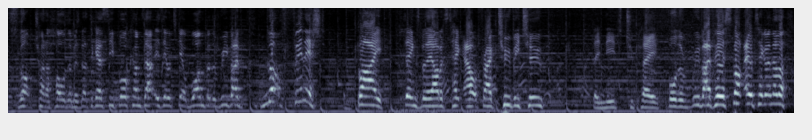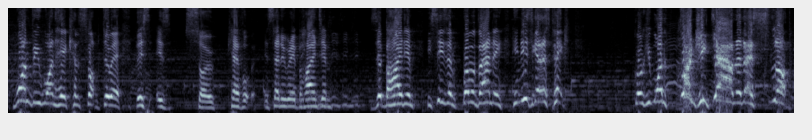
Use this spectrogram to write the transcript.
Slop trying to hold them as best can. C4 comes out, is able to get one, but the revive not finished by things, but they are able to take out Frag 2v2. They need to play for the revive here. Slop able to take another 1v1 here. Can Slop do it? This is so careful. Incendiary grenade behind him. Zip behind him. He sees him. Rubber banding. He needs to get this pick. Grunky one, Grunky down, and there's Slop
